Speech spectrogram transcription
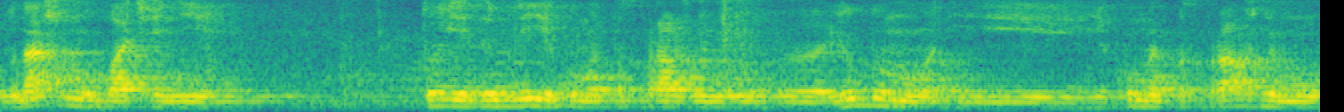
в нашому баченні тої землі, яку ми по-справжньому е, любимо і яку ми по-справжньому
